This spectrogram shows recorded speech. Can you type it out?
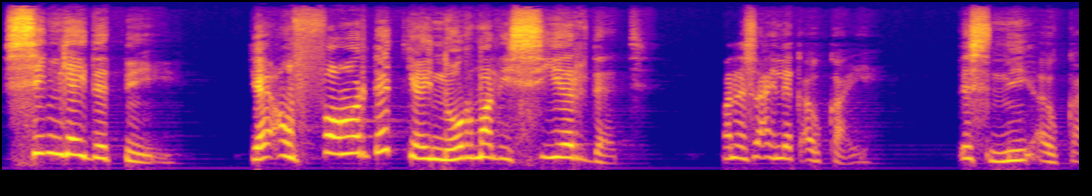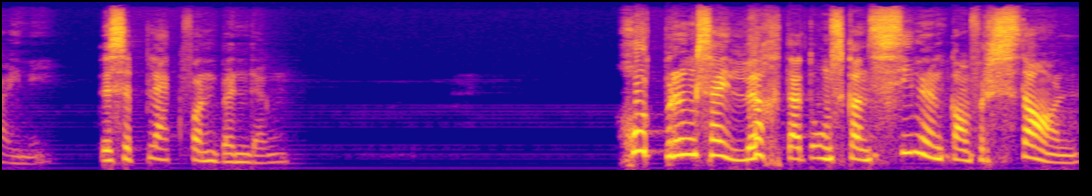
sien jy dit nie. Jy aanvaar dit, jy normaliseer dit. Want is eintlik oukei. Okay. Dis nie oukei okay nie. Dis 'n plek van binding. God bring sy lig dat ons kan sien en kan verstaan,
